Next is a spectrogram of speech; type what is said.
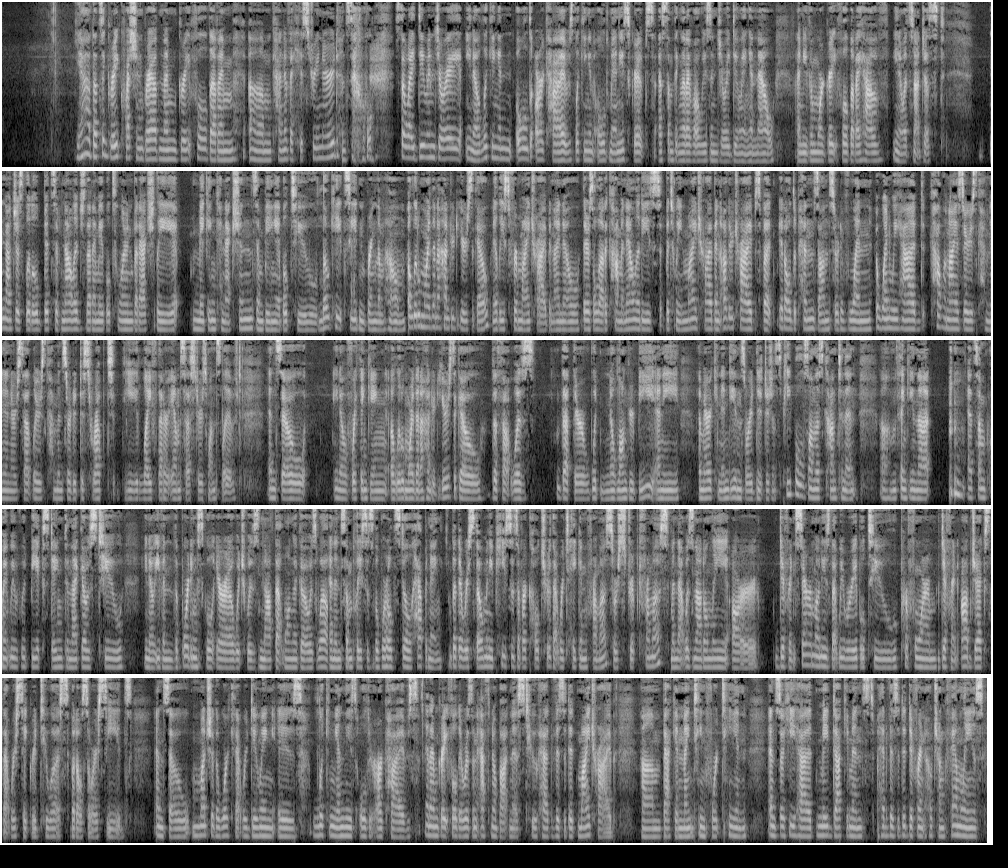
Yeah, that's a great question, Brad, and I'm grateful that I'm um, kind of a history nerd, and so so I do enjoy, you know, looking in old archives, looking in old manuscripts as something that I've always enjoyed doing, and now I'm even more grateful that I have, you know, it's not just not just little bits of knowledge that I'm able to learn, but actually making connections and being able to locate seed and bring them home a little more than a hundred years ago, at least for my tribe. And I know there's a lot of commonalities between my tribe and other tribes, but it all depends on sort of when, when we had colonizers come in or settlers come and sort of disrupt the life that our ancestors once lived. And so you know, if we're thinking a little more than 100 years ago, the thought was that there would no longer be any American Indians or indigenous peoples on this continent, um, thinking that at some point we would be extinct. And that goes to, you know, even the boarding school era, which was not that long ago as well. And in some places, the world's still happening. But there were so many pieces of our culture that were taken from us or stripped from us. And that was not only our different ceremonies that we were able to perform, different objects that were sacred to us, but also our seeds. And so much of the work that we're doing is looking in these older archives. And I'm grateful there was an ethnobotanist who had visited my tribe um, back in 1914. And so he had made documents, had visited different Ho Chunk families,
